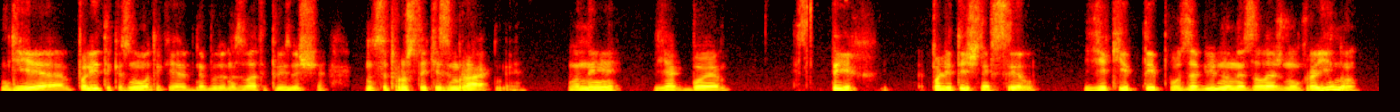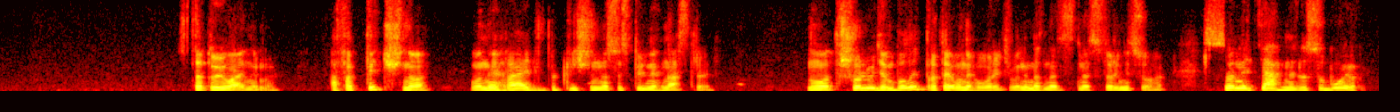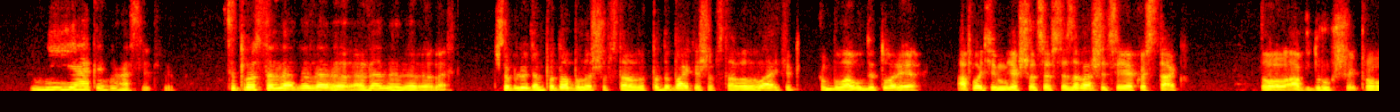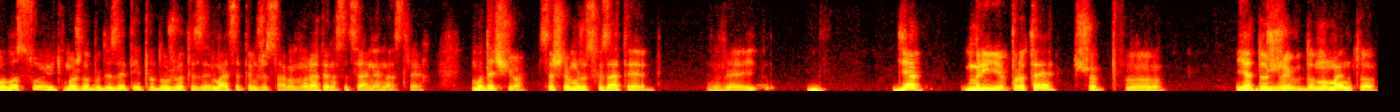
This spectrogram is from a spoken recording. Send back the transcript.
Є політики, знову таки, я не буду називати прізвище, ну це просто якісь мракни. Вони якби з тих політичних сил, які, типу, за вільну незалежну Україну з татуюваннями, а фактично вони грають виключно на суспільних настроях. Ну от що людям болить, про те вони говорять, вони на, на, на стороні цього. Що не тягне за собою ніяких наслідків. Це просто. Щоб людям подобалося, щоб ставили вподобайки, щоб ставили лайки, щоб була аудиторія. А потім, якщо це все завершиться якось так, то а вдруг ще й проголосують, можна буде зайти і продовжувати займатися тим же самим, грати на соціальних настроях. Мудачо, все, що я можу сказати. Е, Я мрію про те, щоб е, я дожив до моменту,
